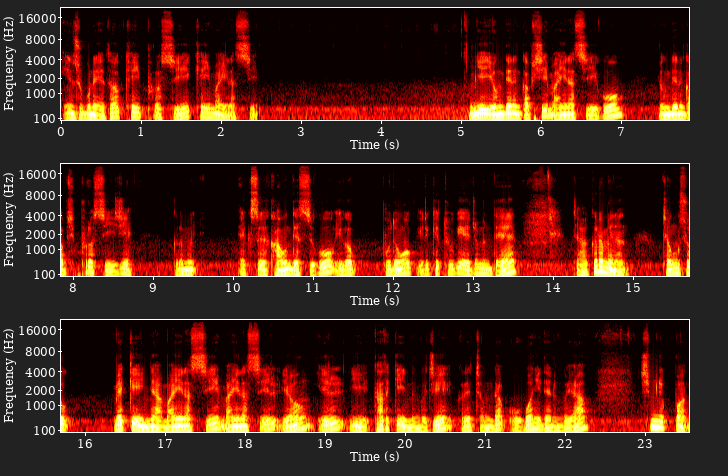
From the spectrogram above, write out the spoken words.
인수분해해서 k 플러스 2, k 마이너스 2. 그럼 얘0 되는 값이 마이너스 2고 0 되는 값이 플러스 2지. 그러면 x 가운데 쓰고 이거 부동호 이렇게 두 개 해주면 돼. 자 그러면은 정수 몇 개 있냐? 마이너스 2, 마이너스 1, 0, 1, 2 다섯 개 있는 거지. 그래 정답 5번이 되는 거야. 16번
